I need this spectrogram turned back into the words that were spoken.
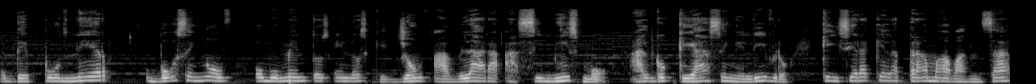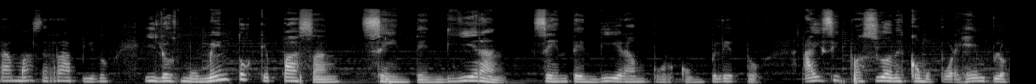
de poner voz en off o momentos en los que John hablara a sí mismo, algo que hace en el libro, que hiciera que la trama avanzara más rápido y los momentos que pasan se entendieran, se entendieran por completo, hay situaciones como por ejemplo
